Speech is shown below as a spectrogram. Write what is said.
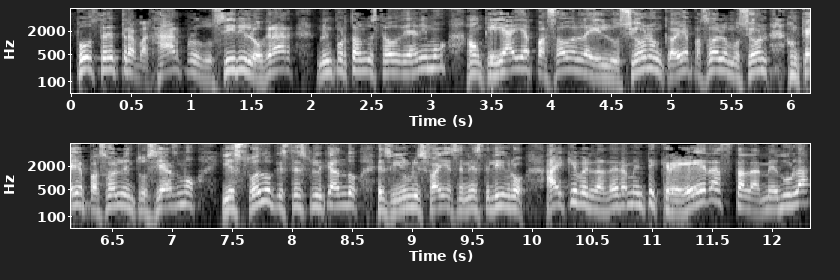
¿puede usted trabajar, producir y lograr, no importando estado de ánimo, aunque ya haya pasado la ilusión, aunque haya pasado la emoción, aunque haya pasado el entusiasmo? Y esto es lo que está explicando el señor Luis Fallas en este libro. Hay que verdaderamente creer hasta la médula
